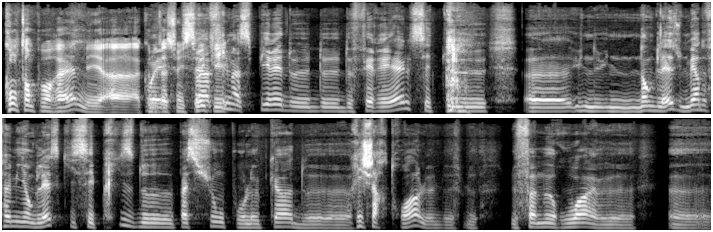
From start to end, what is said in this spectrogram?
contemporaine, mais à, à connotation Ouais, C'est un historique. et- film inspiré de, de- de faits réels. C'est une, euh, une, une anglaise, une mère de famille anglaise qui s'est prise de passion pour le cas de Richard III, le, le- le- le fameux roi euh, euh,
